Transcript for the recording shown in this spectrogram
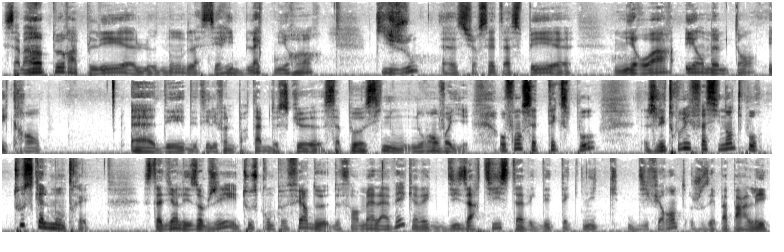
Ça m'a un peu rappelé le nom de la série Black Mirror qui joue sur cet aspect miroir et en même temps écran euh, des, téléphones portables, de ce que ça peut aussi nous, renvoyer. Au fond, cette expo, je l'ai trouvée fascinante pour tout ce qu'elle montrait. C'est-à-dire les objets et tout ce qu'on peut faire de, formel avec, avec 10 artistes, avec des techniques différentes. Je vous ai pas parlé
